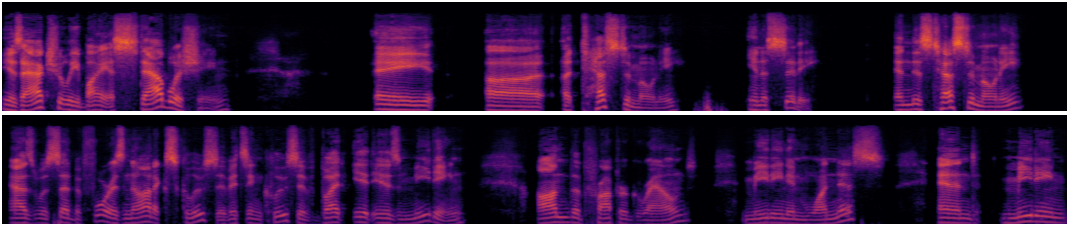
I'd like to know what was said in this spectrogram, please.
is actually by establishing a uh, a testimony in a city. And this testimony, as was said before, is not exclusive, it's inclusive, but it is meeting on the proper ground meeting in oneness and meeting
